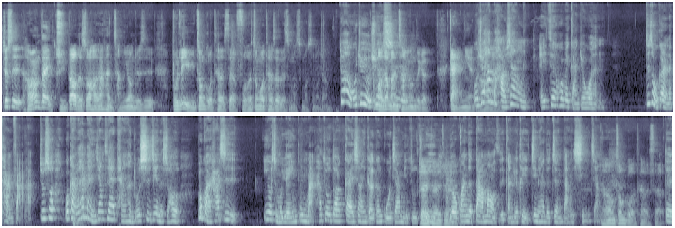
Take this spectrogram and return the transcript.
就是好像在举报的时候，好像很常用就是。不利于中国特色，符合中国特色的什么什么什么这样子。对啊，我觉得有些好像蛮常用这个概念。我觉得他们好像，哎，这个会不会感觉我很？这是我个人的看法啦，就是说我感觉他们很像是在谈很多事件的时候，不管他是。因为什么原因不满，他最后都要盖上一个跟国家民族主义有关的大帽子，感觉可以建立他的正当性，这样。然后中国特色。对，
